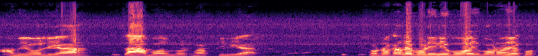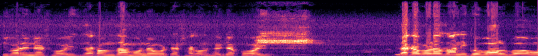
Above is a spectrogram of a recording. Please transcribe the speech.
আমি অলিয়ার যা বলব সব ক্লিয়ার ছোটকালে পড়িনি বই, বড় হয়ে করতে পারিনি সই। যখন যা মনে ওঠে, সেখন সেইটা কই। লেখাপড়া জানি খুব অল্প, ও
